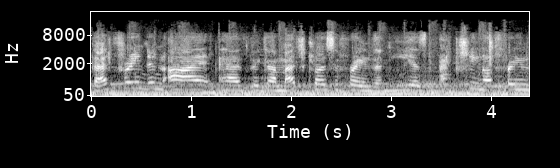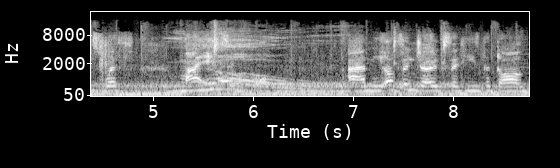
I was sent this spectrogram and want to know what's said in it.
that friend and I have become much closer friends, and he is actually not friends with my ex anymore. Um, he often jokes that he's the dog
